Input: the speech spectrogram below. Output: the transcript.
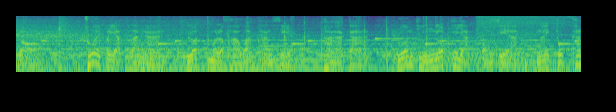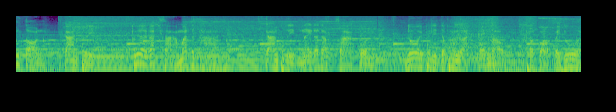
ดล้อม ช่วยประหยัดพลังงาน ลดมลภาวะทางเสียง ทางอากาศ รวมถึงลดขยะของเสียในทุกขั้นตอนการผลิต เพื่อรักษามาตรฐาน การผลิตในระดับสากล โดยผลิตภัณฑ์หลักของเราประกอบไปด้วย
